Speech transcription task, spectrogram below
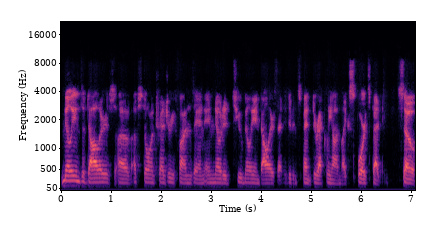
millions of dollars of, of stolen treasury funds, and, and noted two million dollars that had been spent directly on like sports betting. So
